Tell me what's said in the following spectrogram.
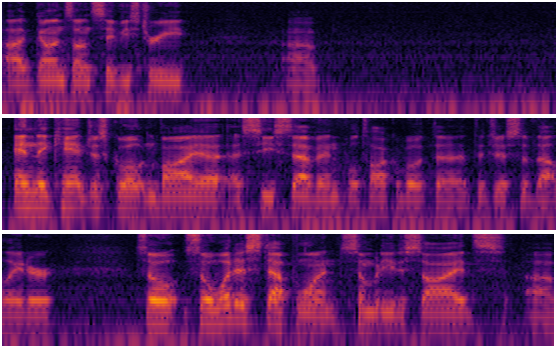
uh, guns on Civvy Street, uh, and they can't just go out and buy a a C7, we'll talk about the the gist of that later. So so what is step one? Somebody decides uh,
